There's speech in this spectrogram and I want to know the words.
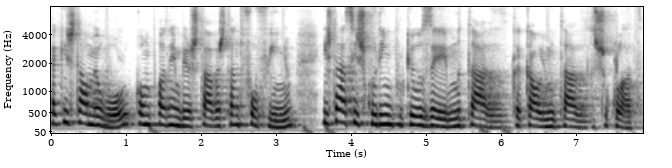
Aqui está o meu bolo, como podem ver está bastante fofinho e está assim escurinho porque eu usei metade de cacau e metade de chocolate.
